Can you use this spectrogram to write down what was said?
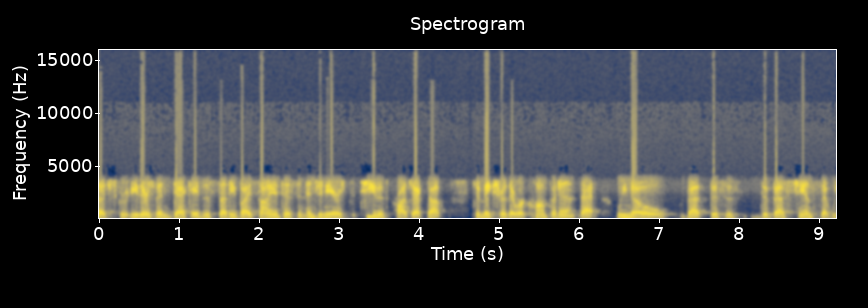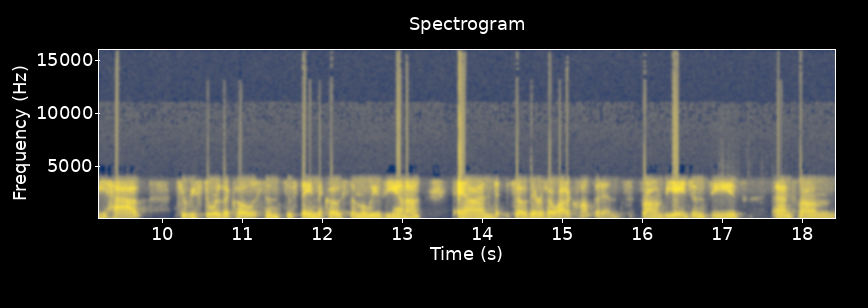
such scrutiny, there's been decades of study by scientists and engineers to tee this project up to make sure that we're confident that we know that this is the best chance that we have to restore the coast and sustain the coast in Louisiana. And so there's a lot of confidence from the agencies and from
